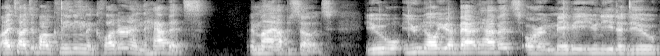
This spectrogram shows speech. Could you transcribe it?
I talked about cleaning the clutter and the habits in my episodes. You you know you have bad habits or maybe you need to do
